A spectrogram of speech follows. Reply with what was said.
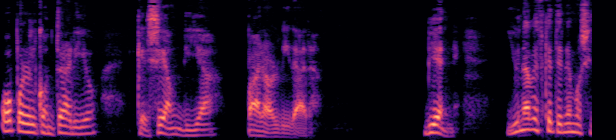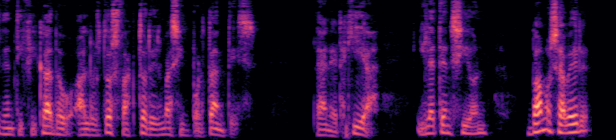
O por el contrario, que sea un día para olvidar. Bien, y una vez que tenemos identificado a los dos factores más importantes, la energía y la tensión, vamos a ver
